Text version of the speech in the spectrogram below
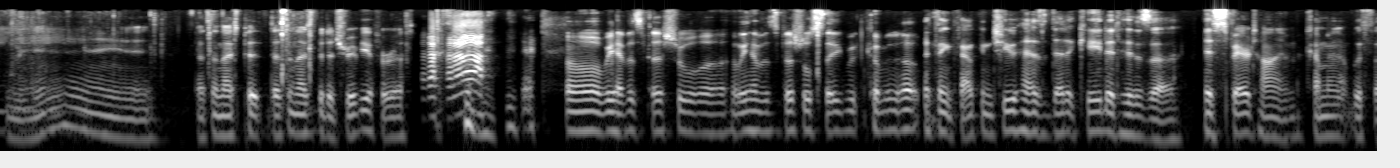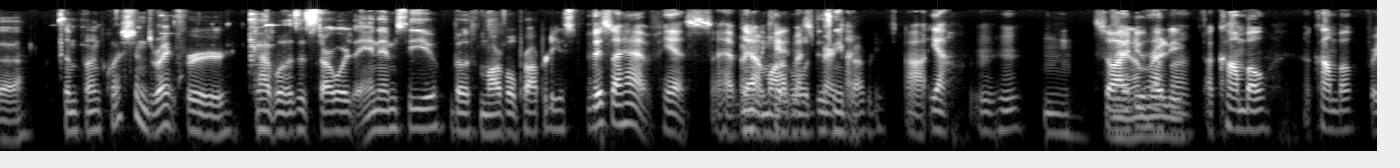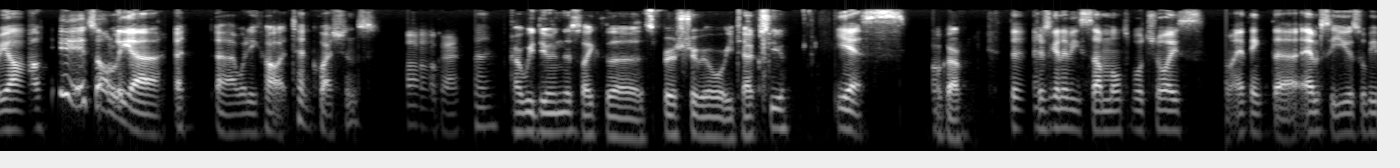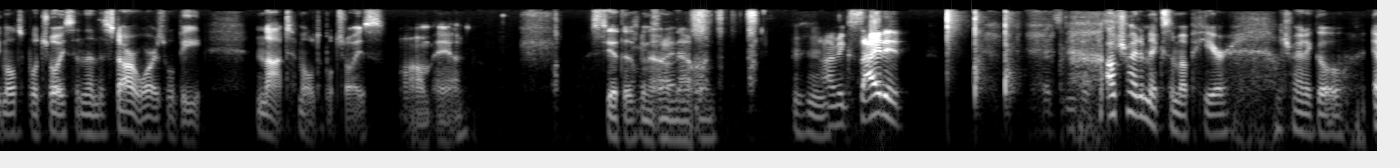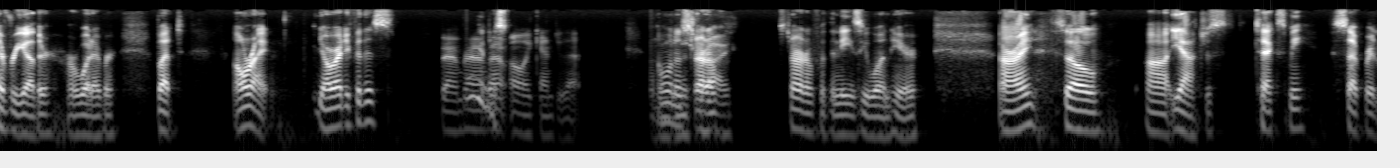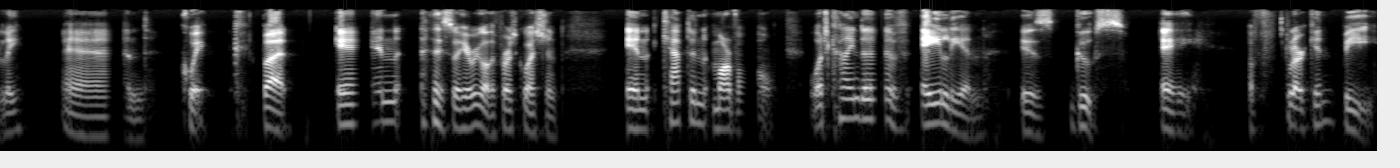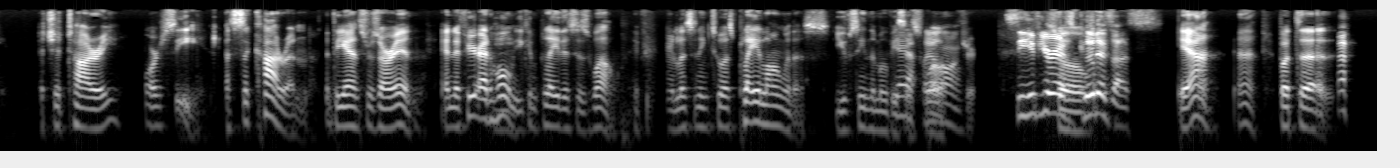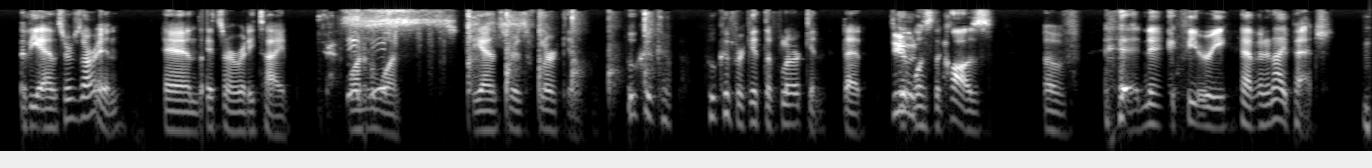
man, that's a nice bit. That's a nice bit of trivia for us. oh, we have a special. Uh, we have a special segment coming up. I think Falcon Chew has dedicated his uh his spare time coming up with uh some fun questions, right? For God, what was it? Star Wars and MCU, both Marvel properties. This I have. Yes, I have Or not dedicated my Marvel, Disney time. properties. Uh, yeah. Mm-hmm. Mm. So Man, I do I'm have a, a combo, a combo for y'all. It's only a, a uh, what do you call it? Ten questions. oh, okay Are we doing this like the Spurs trivia where we text you? Yes. Okay. There's going to be some multiple choice. I think the MCUs will be multiple choice, and then the Star Wars will be not multiple choice. Oh man. Siete's I'm gonna own that excited. one. hmm i'm excited let's do this I'll try to mix them up here. I'll try to go every other or whatever. But all right, y'all ready for this? Bam, bam, gonna oh i can't do that I I'm want to gonna start try. off start off with an easy one here. All right. So, uh, yeah, just text me separately and quick. But in so here we go. The first question in Captain Marvel, what kind of alien is Goose? A. A Flerken. B. A Chitauri. or C, a Sakaran? The answers are in. And if you're at home, you can play this as well. If you're listening to us, play along with us. You've seen the movies Yeah, as play well. along. See if you're So- as good as us. Yeah, yeah. But uh, the answers are in, and it's already tied. One and one. The answer is Flerken. Who could who could forget the Flerken that Dude, it was the cause of Nick Fury having an eye patch?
